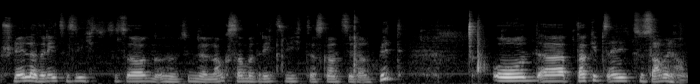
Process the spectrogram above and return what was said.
schneller dreht sie sich sozusagen, beziehungsweise langsamer dreht sich das Ganze dann mit. Und äh, da gibt es einen Zusammenhang.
